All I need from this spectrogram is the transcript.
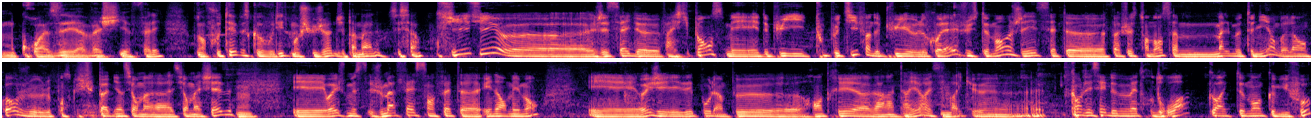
jambes croisées, avachis, affalés. Vous en foutez parce que vous dites moi je suis jeune, j'ai pas mal, c'est ça? Si, si, euh, j'essaye de. Enfin, j'y pense, mais depuis tout petit, enfin, depuis le collège, justement, j'ai cette euh, fâcheuse tendance à mal me tenir. Bah, là encore, je, je pense que je suis pas bien sur ma, sur ma chaise. Mm. Et ouais, je me- je m'affaisse, en fait, euh, énormément. Et ouais, j'ai les épaules un peu rentrées vers l'intérieur. Et c'est Mm. vrai que quand j'essaye de me mettre droit, correctement comme il faut,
